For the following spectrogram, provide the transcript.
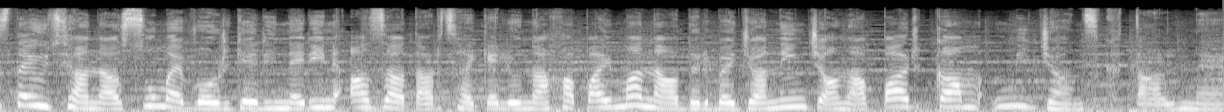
Ըստ էության ասում է, որ գերիներին ազատ արձակելու նախապայմանը Ադրբեջանին ճանապարհ կամ միջանցք տալն է։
